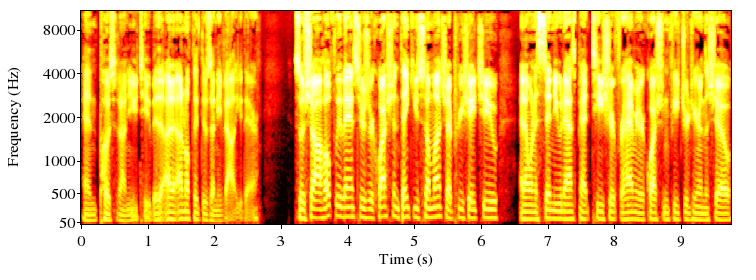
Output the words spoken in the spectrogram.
and post it on YouTube. I, I don't think there's any value there. So, Shaw, hopefully that answers your question. Thank you so much. I appreciate you. And I want to send you an Ask Pat t shirt for having your question featured here on the show.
